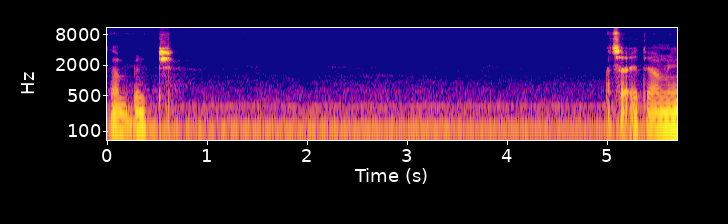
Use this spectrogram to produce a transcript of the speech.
সাবমিট আচ্ছা এটা আমি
